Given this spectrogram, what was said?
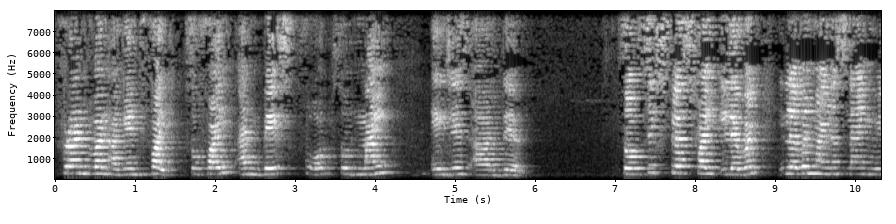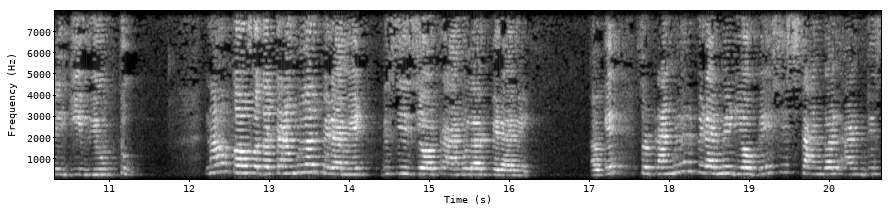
front one again 5. So 5 and base 4, so 9 edges are there. So 6 plus 5, 11, 11 minus 9 will give you 2. Now come for the triangular pyramid, this is your triangular pyramid. Okay. So triangular pyramid, your base is triangle and these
